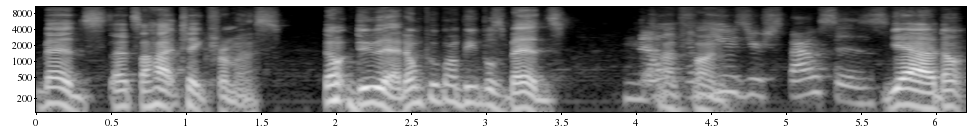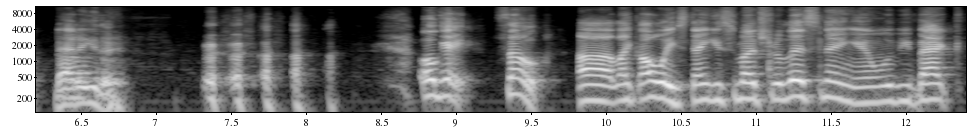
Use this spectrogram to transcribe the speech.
beds. That's a hot take from us. Don't do that. Don't poop on people's beds. No. Not fun. Abuse your spouses. Yeah, don't that Oh. either. okay, so uh, like always, thank you so much for listening, and we'll be back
